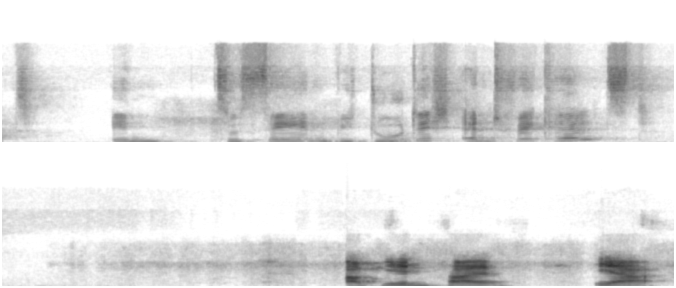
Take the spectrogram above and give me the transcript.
in, zu sehen, wie du dich entwickelst? Auf jeden Fall, ja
